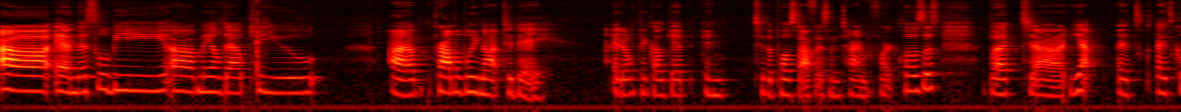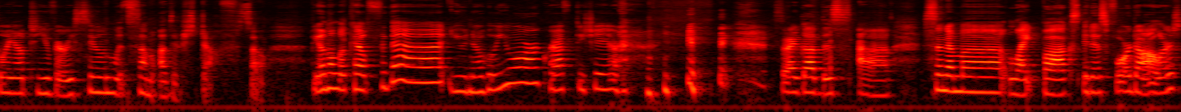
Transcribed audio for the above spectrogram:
Uh, and this will be uh, mailed out to you uh, probably not today. I don't think I'll get into the post office in time before it closes. But uh, yeah it's it's going out to you very soon with some other stuff. So be on the lookout for that. You know who you are, Crafty Share. so I got this uh, cinema light box. It is $4.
